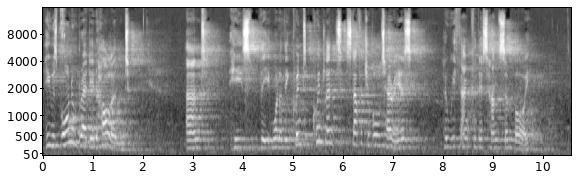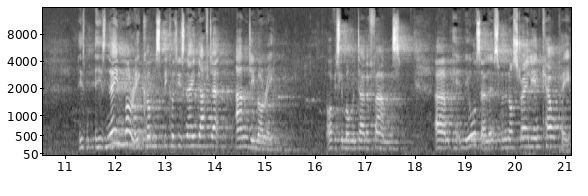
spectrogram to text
He was born and bred in Holland, and he's the, one of the Quint Quintlet Staffordshire Bull Terriers who we thank for this handsome boy. His, his name Murray comes because he's named after Andy Murray. Obviously, mum and dad are fans. Um, and he also lives with an Australian Kelpie.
